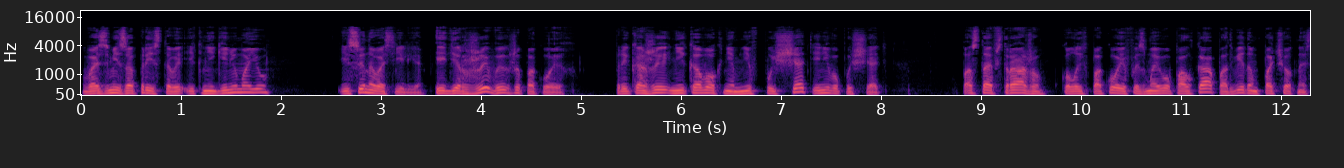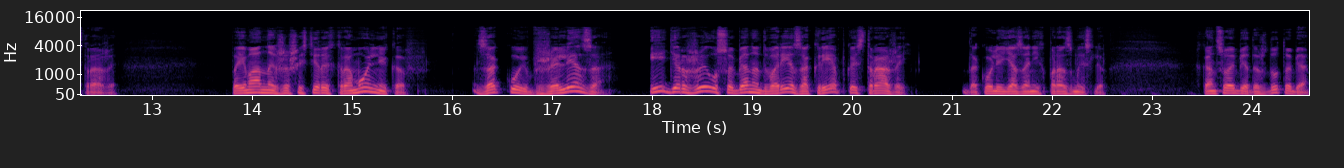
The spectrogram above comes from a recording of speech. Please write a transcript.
«возьми за приставы и княгиню мою, и сына Василия, и держи в их же покоях. Прикажи никого к ним не впущать и не выпущать. Поставь стражу коло их покоев из моего полка под видом почетной стражи. Пойманных же шестерых крамольников закуй в железо и держи у себя на дворе за крепкой стражей, доколе я за них поразмыслю. К концу обеда жду тебя.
